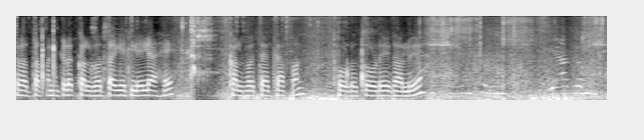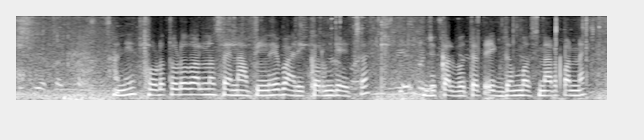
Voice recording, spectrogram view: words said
तर आता आपण इकडे कलबत्ता घेतलेला आहे. कलबत्त्यात आपण थोडं थोडं घालूया. आणि थोडं थोडं घालूनच आहे ना आपल्याला हे बारीक करून घ्यायचं म्हणजे कलबत्त्यात एकदम बसणार पण नाही.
